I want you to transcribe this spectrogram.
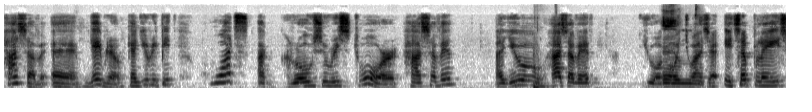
Hasavet, uh, Gabriel, can you repeat? What's a grocery store, Hasavet? And you, Hasavet, you are going to Um, answer. It's a place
